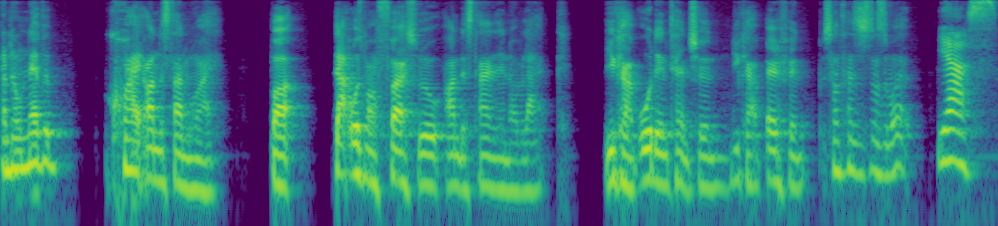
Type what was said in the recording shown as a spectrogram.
and I'll never quite understand why. But that was my first real understanding of like, you can have all the intention, you can have everything, but sometimes it just doesn't work. Yes.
